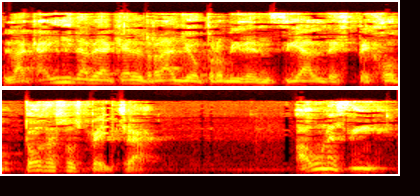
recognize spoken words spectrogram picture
la caída de aquel rayo providencial despejó toda sospecha. Aún así,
